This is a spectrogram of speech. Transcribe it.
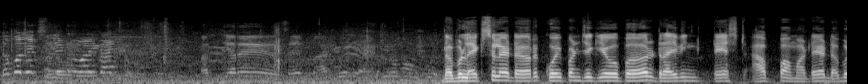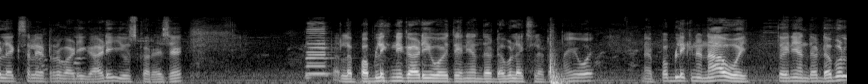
ડબલ એક્સિલેટર વાળી ગાડીઓ ડબલ એક્સેલેટર કોઈ પણ જગ્યા ઉપર ડ્રાઇવિંગ ટેસ્ટ આપવા માટે ડબલ એક્સેલેટર વાળી ગાડી યુઝ કરે છે. એટલે પબ્લિકની ગાડી હોય તો એની અંદર ડબલ એક્સેલેટર નહીં હોય અને પબ્લિકને ના હોય તો એની અંદર ડબલ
